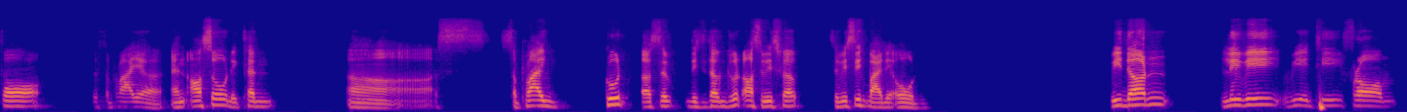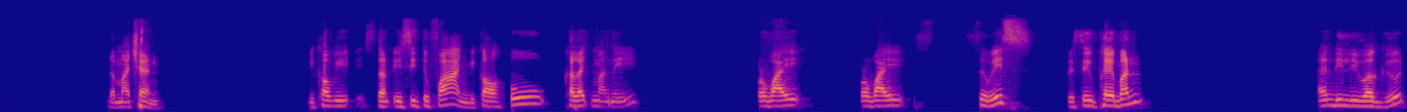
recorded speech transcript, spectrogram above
for the supplier. And also they can uh, supply good uh, digital good or services by their own. We don't levy VAT from the merchant. Because we, it's not easy to find. Because who collect money, provide, provide service, receive payment, and deliver good,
